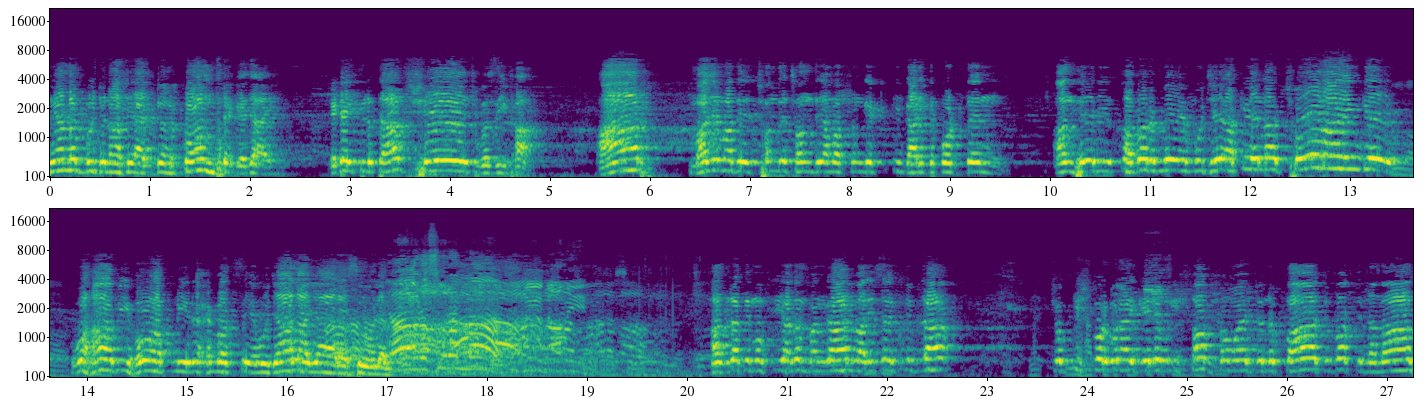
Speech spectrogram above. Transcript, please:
নিরানব্বই জন আসে একজন কম থেকে যায় এটাই ছিল তার শেষ বজিফা আর মাঝে মাঝে ছন্দে ছন্দে আমার সঙ্গে গাড়িতে পড়তেন अंधेरी कब्र में मुझे अकेला छोड़ आएंगे वहां भी हो अपनी रहमत से उजाला या रसूल अल्लाह ইয়া রাসূলুল্লাহ হজরতে মুফতি আলম বাঙ্গাল ওয়ালি সাহেব কিবলা চব্বিশ পরগনায় গেলে উনি সব সময়ের জন্য পাঁচ ওয়াক্ত নামাজ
